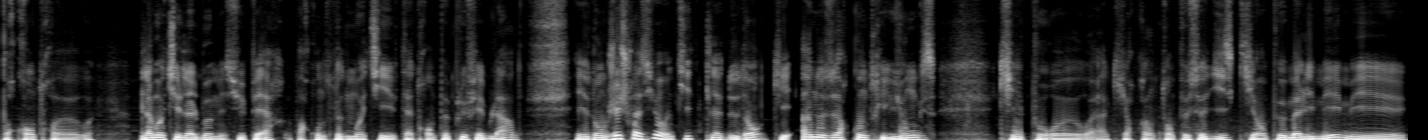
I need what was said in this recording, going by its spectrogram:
Par contre, euh, la moitié de l'album est super, par contre l'autre moitié est peut-être un peu plus faiblarde. Et donc j'ai choisi un titre là-dedans qui est Another Country Youngs, qui est pour euh, voilà, qui représente un peu ce disque, qui est un peu mal aimé, mais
